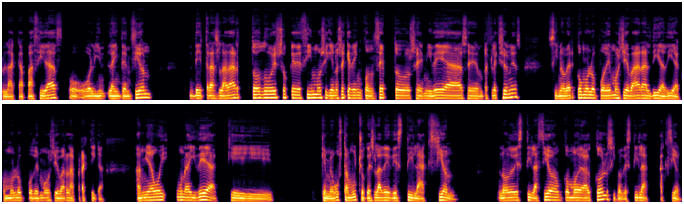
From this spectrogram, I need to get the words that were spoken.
La capacidad o la intención de trasladar todo eso que decimos y que no se quede en conceptos, en ideas, en reflexiones, sino ver cómo lo podemos llevar al día a día, cómo lo podemos llevar a la práctica. A mí hay una idea que, que me gusta mucho, que es la de destilación, no de destilación como del alcohol, sino destila acción,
